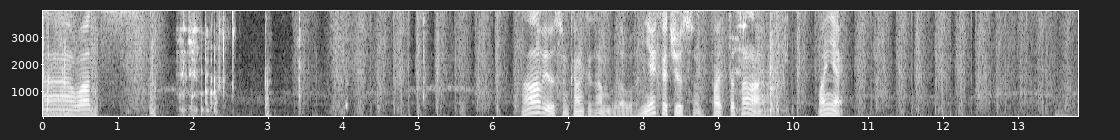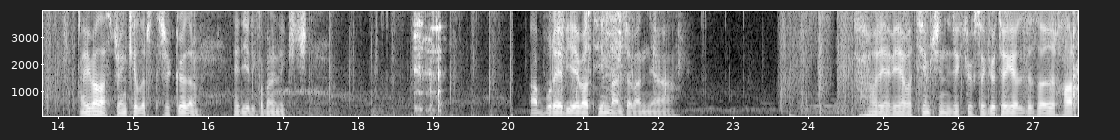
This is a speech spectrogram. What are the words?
Ha what? Ne yapıyorsun kanka sen burada bu? Niye kaçıyorsun? Fightlasana. Manyak. Eyvallah Spring Killer. Teşekkür ederim. Hediyelik abonelik için. Abi buraya bir ev atayım bence ben ya. Oraya bir ev atayım şimdilik yoksa göte geleceğiz ağır hard.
